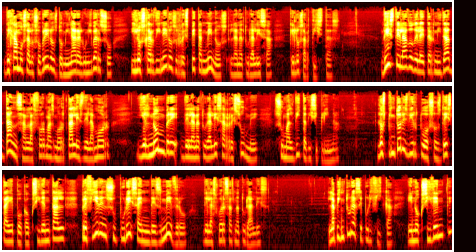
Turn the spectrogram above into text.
Dejamos a los obreros dominar al universo y los jardineros respetan menos la naturaleza que los artistas. De este lado de la eternidad danzan las formas mortales del amor y el nombre de la naturaleza resume su maldita disciplina. Los pintores virtuosos de esta época occidental prefieren su pureza en desmedro de las fuerzas naturales. La pintura se purifica en Occidente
